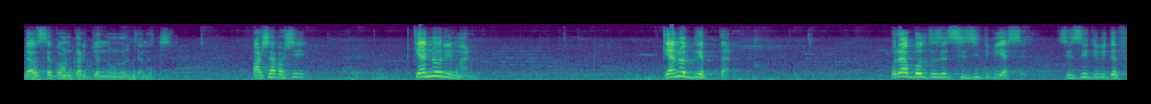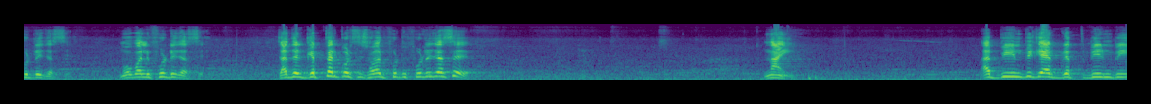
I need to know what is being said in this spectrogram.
ব্যবস্থা গ্রহণ করার জন্য অনুরোধ জানাচ্ছি। পাশাপাশি কেন রিমান্ড? কেন গ্রেপ্তার? ওরা বলতেছে সিসিটিভি আছে, সিসিটিভিতে ফুটেজ আছে, মোবাইলে ফুটেজ আছে। যাদের গ্রেপ্তার করছে, সবার ফুটেজ আছে? নাই। আর বিএনপিকে আর বিএনপি,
